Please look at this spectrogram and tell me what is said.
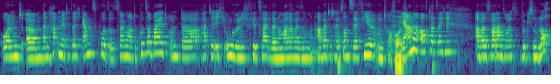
Und ähm, dann hatten wir tatsächlich ganz kurz, also zwei Monate Kurzarbeit und da hatte ich ungewöhnlich viel Zeit, weil normalerweise man arbeitet halt sonst sehr viel und auch Voll. gerne auch tatsächlich. Aber das war dann so wirklich so ein Loch,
